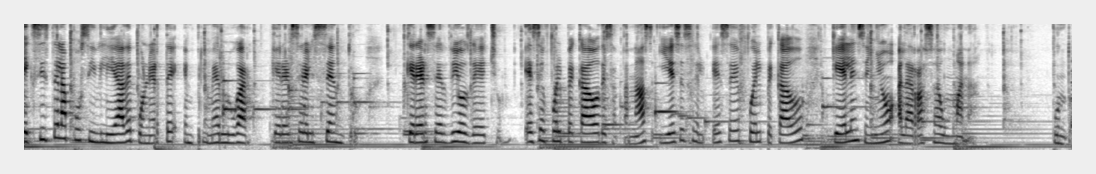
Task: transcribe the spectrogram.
existe la posibilidad de ponerte en primer lugar, querer ser el centro, querer ser Dios de hecho. Ese fue el pecado de Satanás y ese, es el, ese fue el pecado que él enseñó a la raza humana. Punto.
